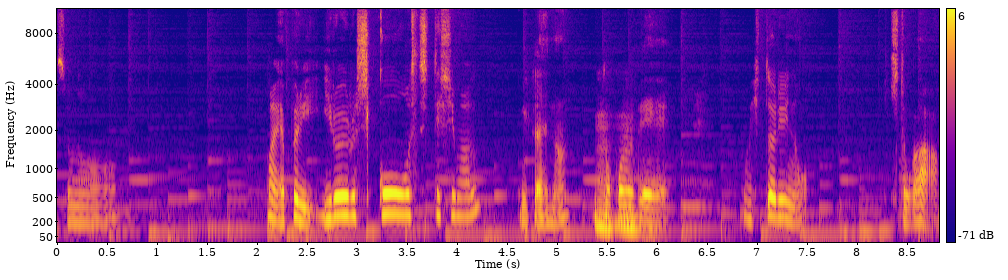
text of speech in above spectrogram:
そのまあやっぱりいろいろ思考をしてしまうみたいなところで、もう一人の人が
